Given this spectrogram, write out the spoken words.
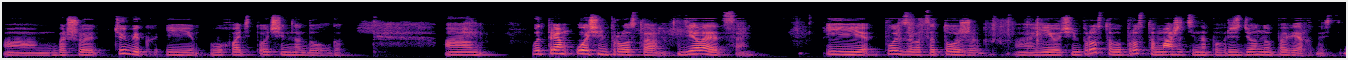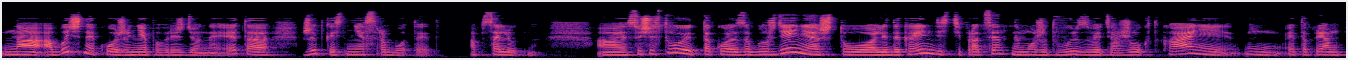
а, большой тюбик, и его хватит очень надолго. А, вот прям очень просто делается. И пользоваться тоже а, ей очень просто. Вы просто мажете на поврежденную поверхность. На обычной коже, не поврежденной, эта жидкость не сработает. Абсолютно. А, существует такое заблуждение, что лидокаин 10% может вызвать ожог тканей. Ну, это прям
